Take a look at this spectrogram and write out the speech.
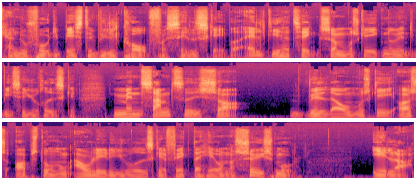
kan nu få de bedste vilkår for selskabet? Alle de her ting, som måske ikke nødvendigvis er juridiske. Men samtidig så vil der jo måske også opstå nogle afledte juridiske effekter herunder søgsmål, eller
